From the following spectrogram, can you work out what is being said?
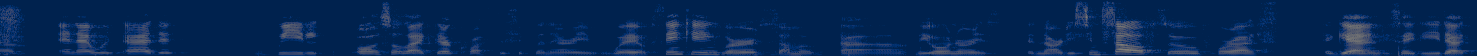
Um, and I would add that we also like their cross-disciplinary way of thinking, where some of uh, the owner is an artist himself. So for us, again, this idea that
